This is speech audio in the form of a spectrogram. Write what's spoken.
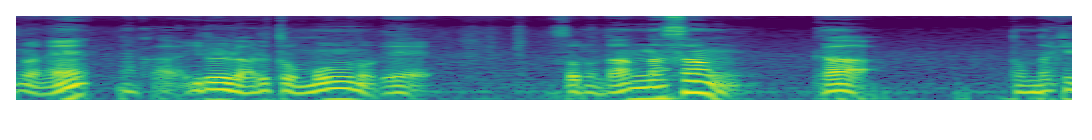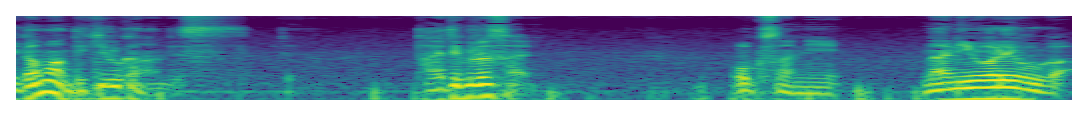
がねなんかいろいろあると思うのでその旦那さんがどんだけ我慢できるかなんです。耐えてください。奥さんに何言われようが。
